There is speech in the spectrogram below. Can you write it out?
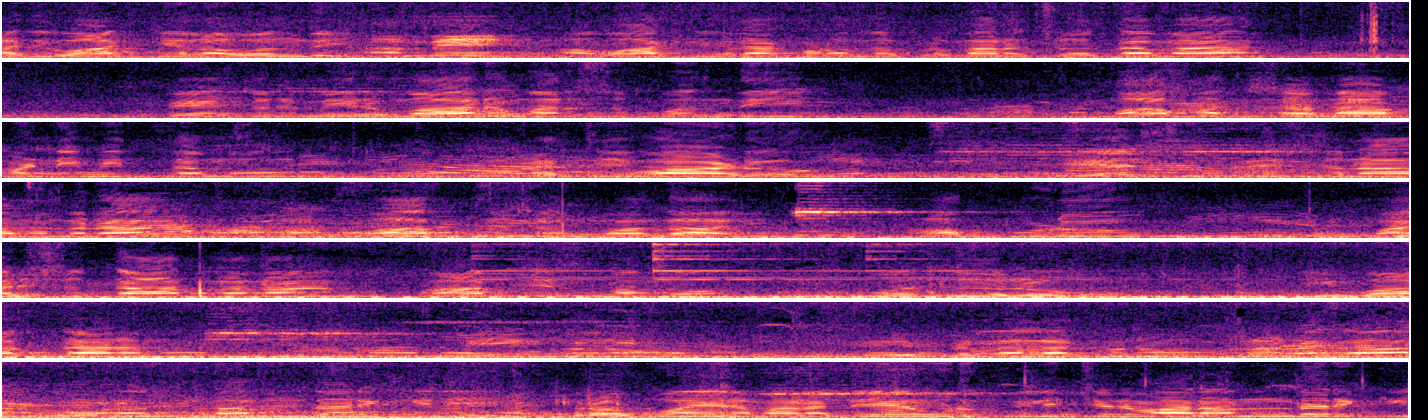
అది వాక్యంలో ఉంది. ఆ వాక్యం ఎక్కడ ఉందో? ఇప్పుడు మనం చూద్దామా? పేతురు మీరు మారు మనసు పొంది పాప క్షమాపణ నిమిత్తము ప్రతివాడు యేసుక్రీస్తు నామమున బాప్తిసం పొందాలి. అప్పుడు పరిశుద్ధాత్మన బాప్తిస్మము పొందురు ఈ వాగ్దానము మీకును మీ పిల్లలకును అనగా దూరస్తులందరికీ ప్రభు అయిన మన దేవుడు పిలిచిన వారందరికీ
